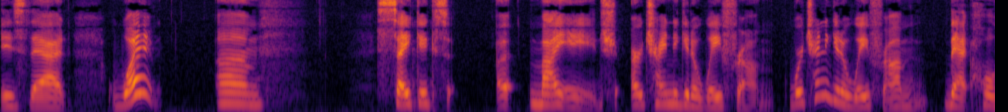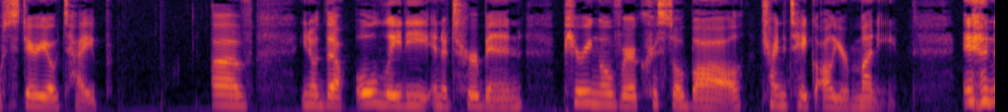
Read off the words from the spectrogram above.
is that what um psychics uh, my age are trying to get away from. We're trying to get away from that whole stereotype of, you know, the old lady in a turban peering over a crystal ball trying to take all your money. And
